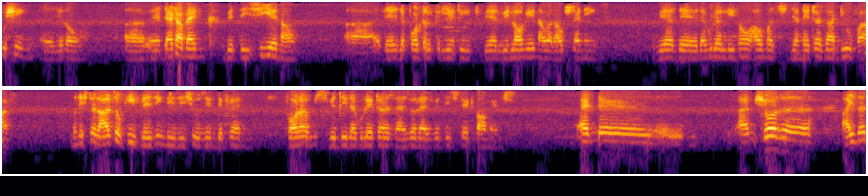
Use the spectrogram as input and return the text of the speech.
pushing, uh, you know, uh, a data bank with the CA now. Uh, there is a portal created where we log in our outstandings where they regularly know how much generators are due for. Minister also keep raising these issues in different forums with the regulators as well as with the state governments. And uh, I'm sure uh, either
